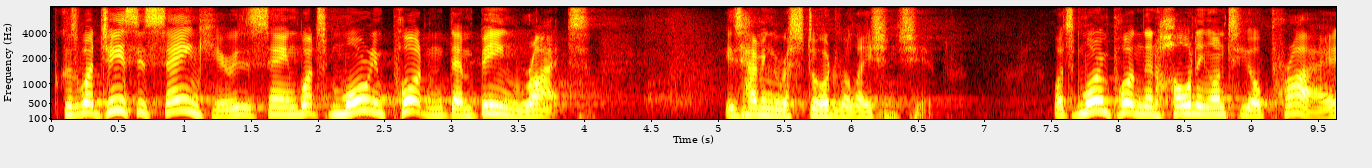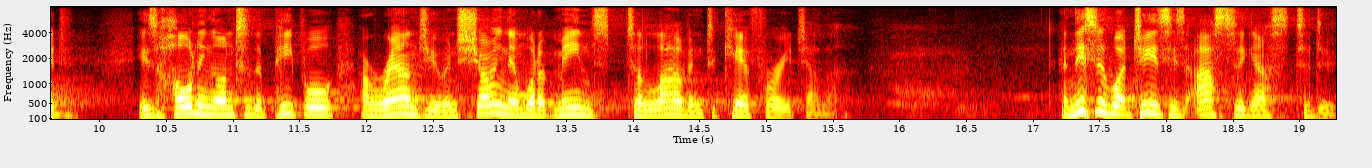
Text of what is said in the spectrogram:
Because what Jesus is saying here is saying what's more important than being right is having a restored relationship. What's more important than holding on to your pride is holding on to the people around you and showing them what it means to love and to care for each other. And this is what Jesus is asking us to do.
